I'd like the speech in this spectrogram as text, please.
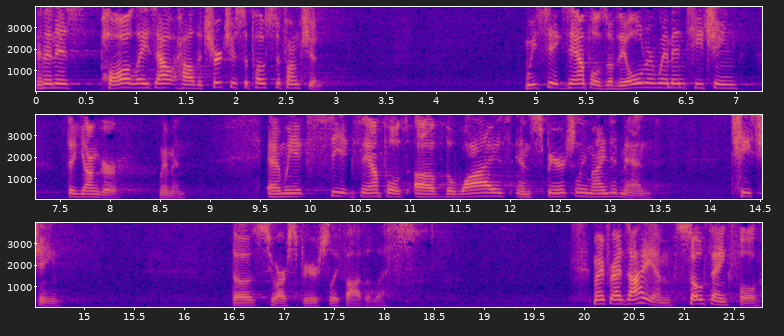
And then as Paul lays out how the church is supposed to function, we see examples of the older women teaching the younger women. And we see examples of the wise and spiritually minded men teaching those who are spiritually fatherless. My friends, I am so thankful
